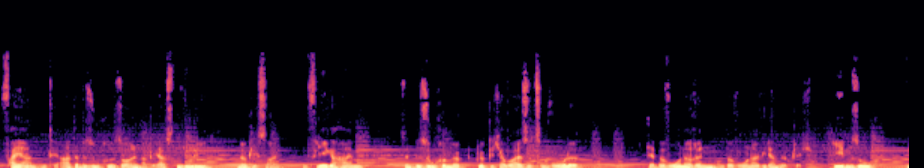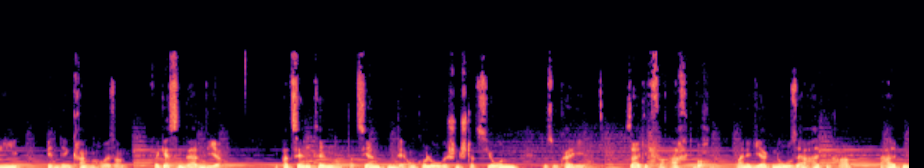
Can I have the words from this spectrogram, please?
Feiern und Theaterbesuche sollen ab 1. Juli möglich sein. In Pflegeheimen sind Besuche glücklicherweise zum Wohle der Bewohnerinnen und Bewohner wieder möglich. Ebenso wie in den Krankenhäusern. Vergessen werden wir die Patientinnen und Patienten der onkologischen Stationen des UKE. Seit ich vor acht Wochen meine Diagnose erhalten habe, erhalten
